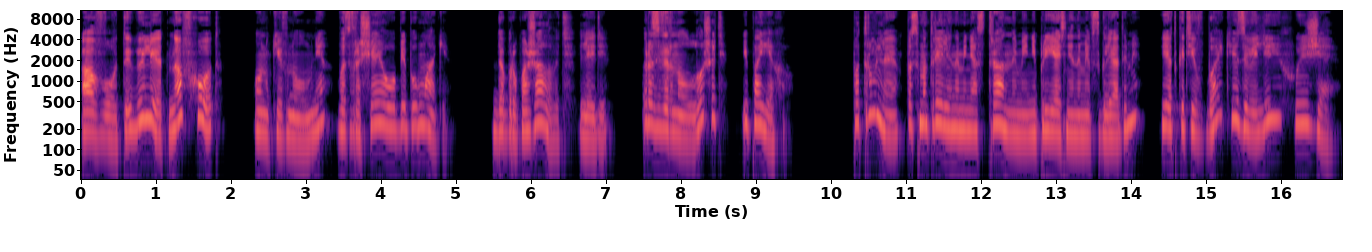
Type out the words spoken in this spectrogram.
«А вот и билет на вход», — он кивнул мне, возвращая обе бумаги. «Добро пожаловать, леди», — развернул лошадь и поехал. Патрульные посмотрели на меня странными, неприязненными взглядами и, откатив байки, завели их, уезжая.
